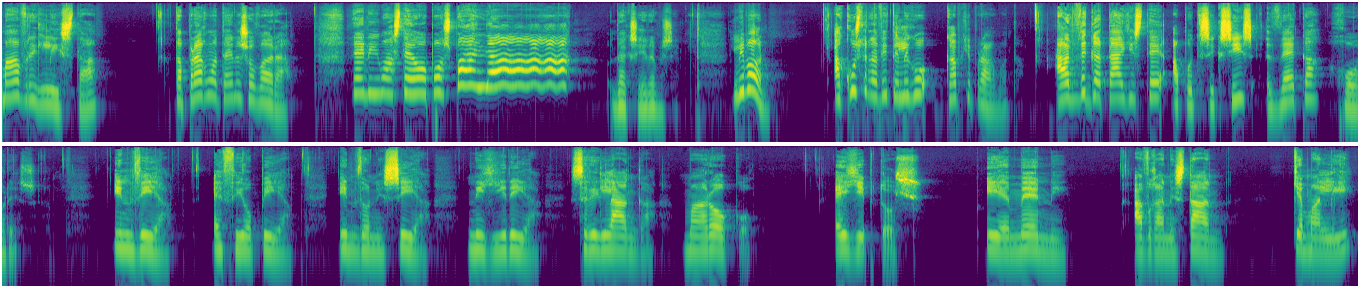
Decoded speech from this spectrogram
μαύρη λίστα τα πράγματα είναι σοβαρά. Δεν είμαστε όπως παλιά. Εντάξει, ήρεμησε. Λοιπόν, ακούστε να δείτε λίγο κάποια πράγματα. Αν δεν κατάγεστε από τις εξής 10 χώρες. Ινδία, Αιθιοπία, Ινδονησία, Νιγηρία, Σρι Λάγκα, Μαρόκο, Αίγυπτος, η Εμένη, Αφγανιστάν και Μαλή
